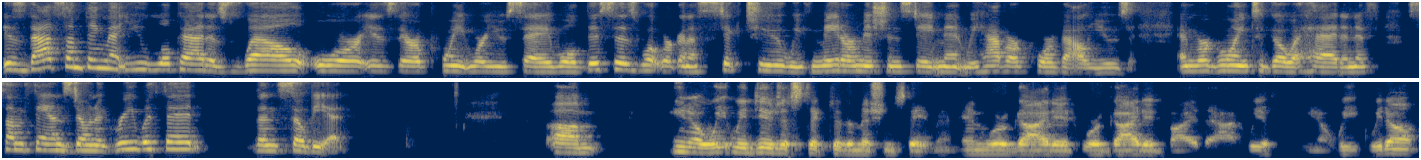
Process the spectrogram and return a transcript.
is that something that you look at as well? Or is there a point where you say, well, this is what we're going to stick to? We've made our mission statement, we have our core values, and we're going to go ahead. And if some fans don't agree with it, then so be it. Um, you know, we, we do just stick to the mission statement and we're guided, we're guided by that. We have you know, we we don't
